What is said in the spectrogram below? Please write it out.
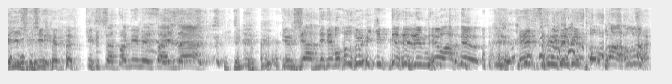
Hiçbir şey yok. Kürşat'a bir mesaj daha. Kürşat dedim oğlum ekipte dedim ne var ne yok. Hepsini dedim topla amına.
